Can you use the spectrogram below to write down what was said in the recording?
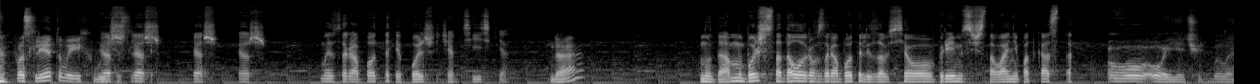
После этого их Леш, вычислили. Леш, Леш, Леш. Мы заработали больше, чем сиськи. Да? Ну да, мы больше 100 долларов заработали за все время существования подкаста. О, ой, я чуть было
